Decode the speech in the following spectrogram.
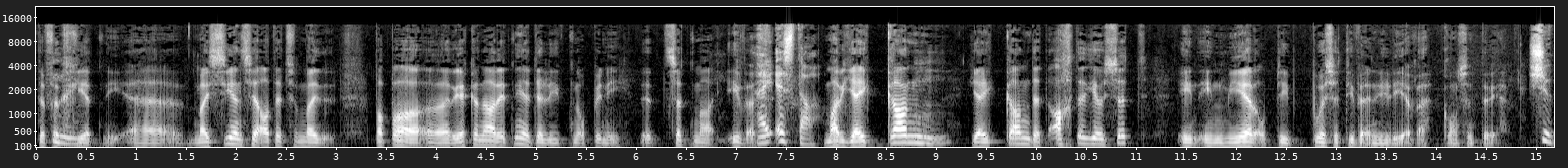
te vergeet mm. nie. Uh my seun sê altyd vir my Pappa, uh, rekenaar het nie 'n delete knoppie nie. Dit sit maar iewers. Hy is daar. Maar jy kan mm. jy kan dit agter jou sit en en meer op die positiewe in die lewe konsentreer. Sjoe,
